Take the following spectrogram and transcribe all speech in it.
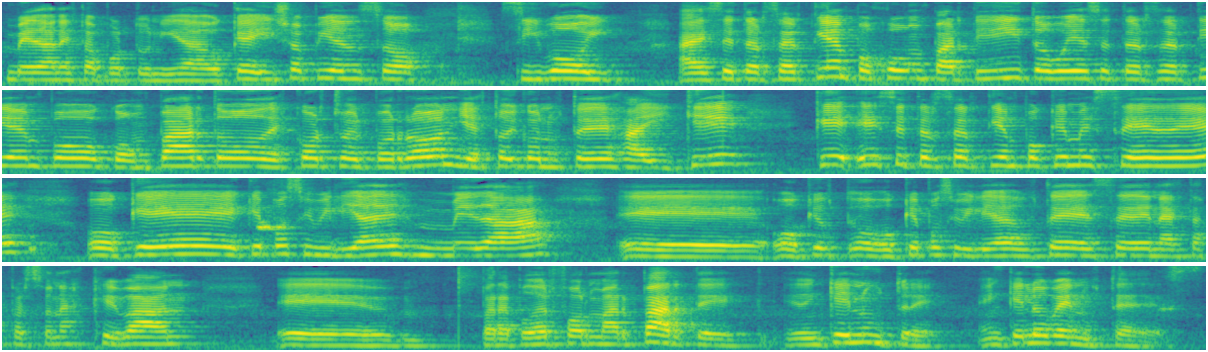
me dan esta oportunidad, ¿ok? Y yo pienso, si voy a ese tercer tiempo, juego un partidito, voy a ese tercer tiempo, comparto, descorcho el porrón y estoy con ustedes ahí, ¿qué? ¿Qué ese tercer tiempo, qué me cede o qué, qué posibilidades me da eh, o, qué, posibilidades ustedes ceden a estas personas que van eh, para poder formar parte? ¿En qué nutre? ¿En qué lo ven ustedes?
